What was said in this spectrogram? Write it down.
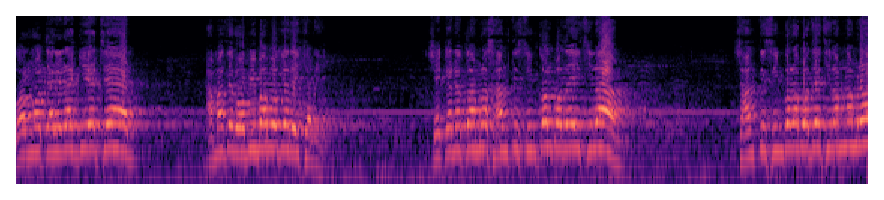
কর্মচারীরা গিয়েছেন আমাদের অভিভাবকের এইখানে। সেখানে তো আমরা শান্তি শৃঙ্খল বজায়ছিলাম শান্তি শৃঙ্খলা বজায় ছিলাম না আমরা?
